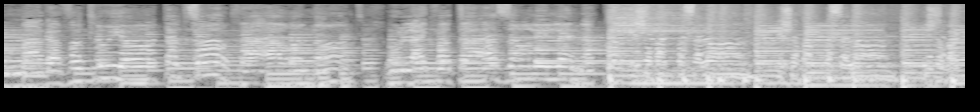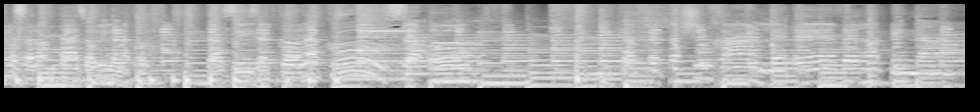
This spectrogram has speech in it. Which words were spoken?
ומגבות תלויות על קצות הארונות, אולי כבר תעזור לי לנקות. יש אבק בסלון, יש אבק בסלון, יש אבק בסלון, תעזור לי לנקות. תזיז את לעבר הפינה,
